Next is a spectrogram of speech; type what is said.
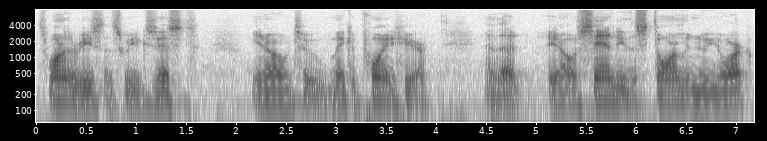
it's one of the reasons we exist, you know, to make a point here. And that, you know, Sandy, the storm in New York,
